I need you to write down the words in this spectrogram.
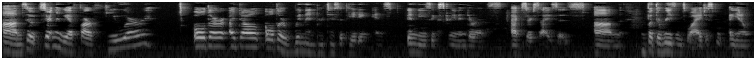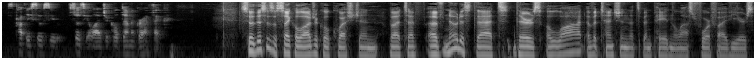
Um, so certainly we have far fewer older adult, older women participating in in these extreme endurance exercises. Um, but the reasons why, just you know, it's probably socio- sociological, demographic. So this is a psychological question, but I've I've noticed that there's a lot of attention that's been paid in the last four or five years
